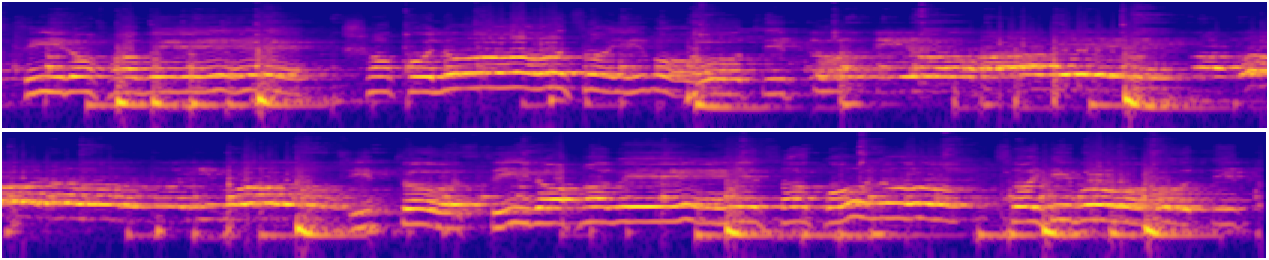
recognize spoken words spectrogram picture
স্থির হবে, সকল শৈব স্থির হবে সকল সহিব চিত্ত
